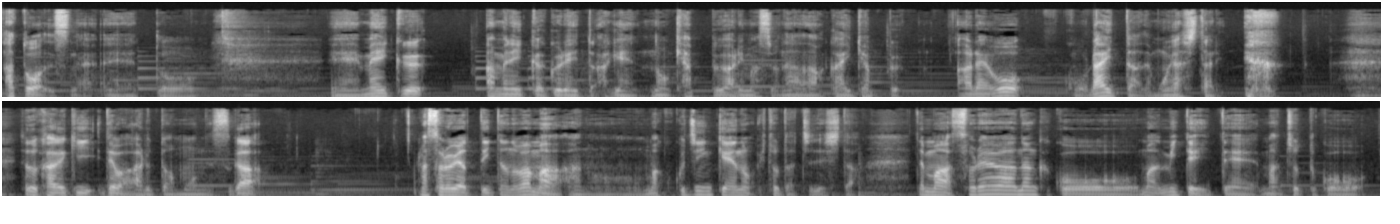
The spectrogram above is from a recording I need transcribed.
あとはですねえっ、ー、と、えー、メイクアメリカグレートアゲンのキャップありますよね。赤いキャップ。あれをこうライターで燃やしたり。ちょっと過激ではあると思うんですが、まあ、それをやっていたのは、まああのまあ、黒人系の人たちでした。でまあそれはなんかこう、まあ、見ていて、まあ、ちょっとこう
